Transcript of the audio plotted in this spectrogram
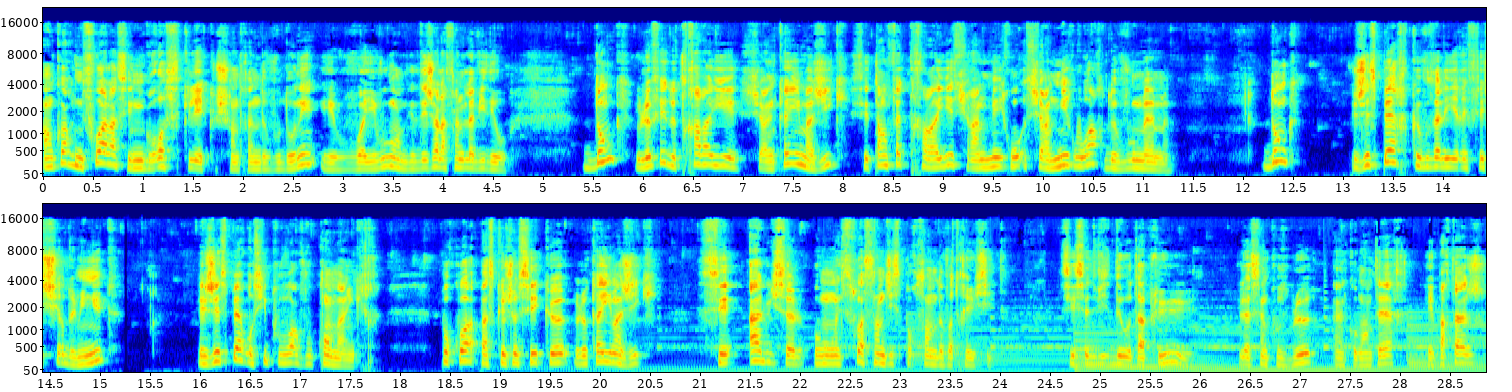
Encore une fois, là, c'est une grosse clé que je suis en train de vous donner, et voyez-vous, on est déjà à la fin de la vidéo. Donc, le fait de travailler sur un cahier magique, c'est en fait travailler sur un, sur un miroir de vous-même. Donc, j'espère que vous allez y réfléchir deux minutes, et j'espère aussi pouvoir vous convaincre. Pourquoi? Parce que je sais que le cahier magique, c'est à lui seul au moins 70% de votre réussite. Si cette vidéo t'a plu, laisse un pouce bleu, un commentaire et partage.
